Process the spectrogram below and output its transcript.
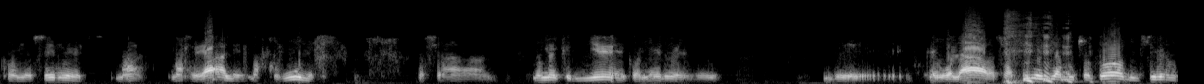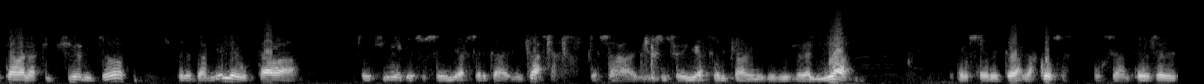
con los héroes más, más reales, más comunes. O sea, no me crié con héroes de, de, de volado. O sea, sí veía mucho cómic, sí me gustaba la ficción y todo, pero también me gustaba cine que sucedía cerca de mi casa, o sea, que sucedía cerca de, mi realidad, por sobre todas las cosas. O sea, entonces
